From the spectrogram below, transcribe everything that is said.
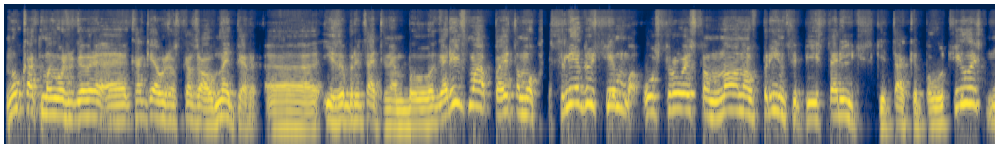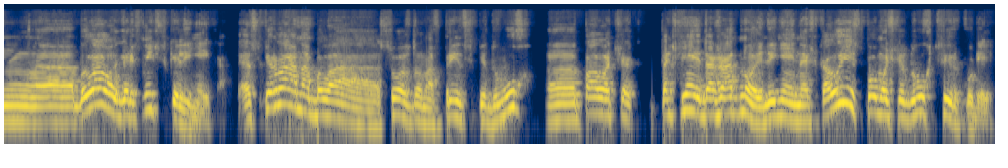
Ну, как мы уже говорили, э, как я уже сказал, Неппер э, изобретателем был логарифма, поэтому следующим устройством, но оно, в принципе, исторически так и получилось, э, была логарифмическая линейка. Сперва она была создана, в принципе, двух э, палочек, точнее даже одной линейной шкалы, с помощью двух циркулей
